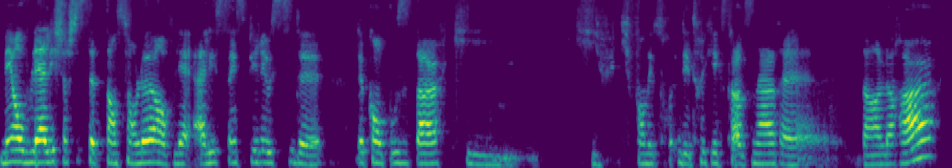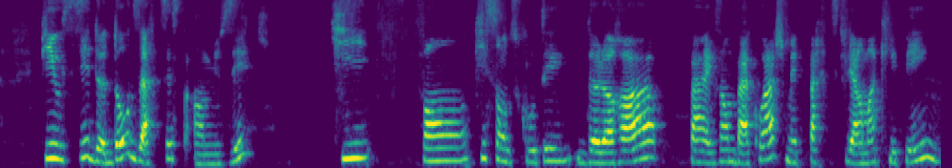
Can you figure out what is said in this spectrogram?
Mais on voulait aller chercher cette tension-là, on voulait aller s'inspirer aussi de, compositeurs qui, qui, font des, trucs extraordinaires euh, dans l'horreur, puis aussi de d'autres artistes en musique qui qui sont du côté de l'horreur, par exemple Backwash, mais particulièrement Clipping,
